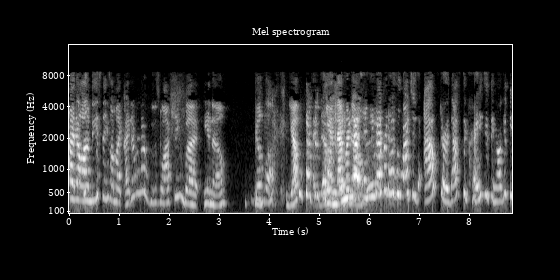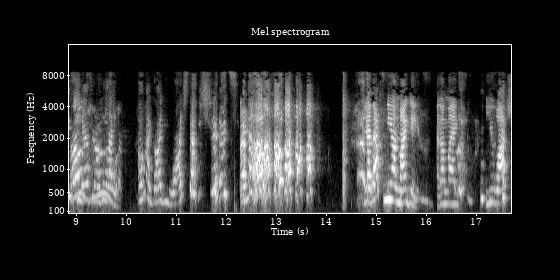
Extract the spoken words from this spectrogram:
I know on these things, I'm like, I never know who's watching, but you know, good luck. Yep. I know. You And never you know. and you never know who watches after. That's the crazy thing. I'll get these Oh, DMs and I'll be like, oh my god, you watch that shit. I know. Yeah, that's me on my dates. And I'm like, you watch,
